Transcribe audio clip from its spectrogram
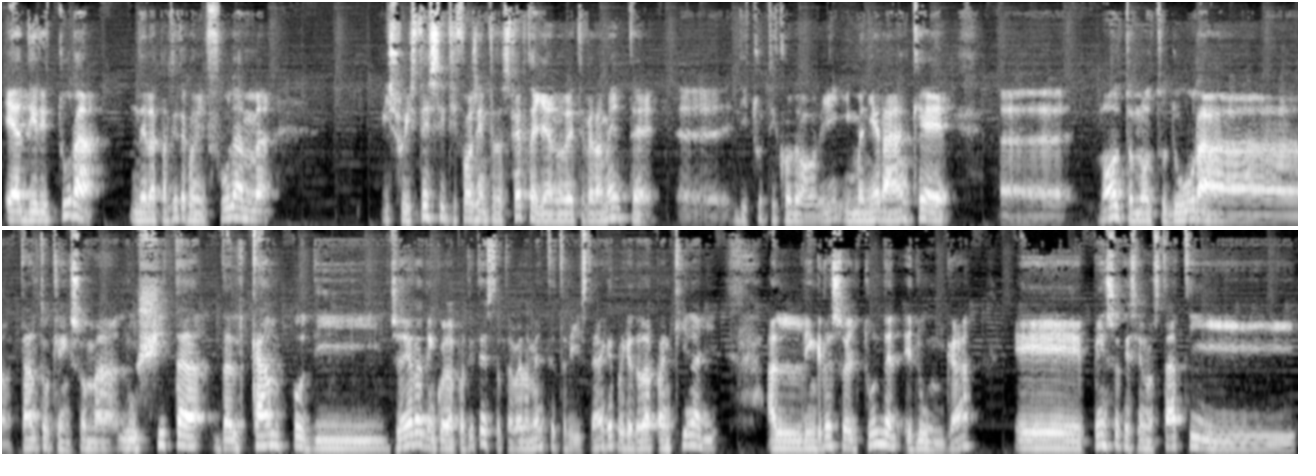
e addirittura nella partita con il Fulham i suoi stessi tifosi in trasferta gli hanno dette veramente eh, di tutti i colori, in maniera anche eh, molto molto dura, tanto che insomma l'uscita dal campo di Gerard in quella partita è stata veramente triste, anche perché dalla panchina gli, all'ingresso del tunnel è lunga e penso che siano stati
